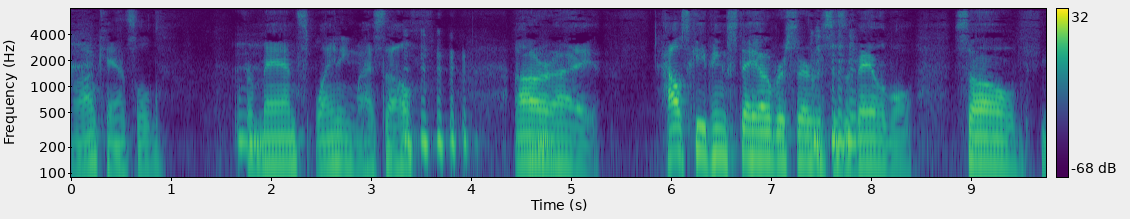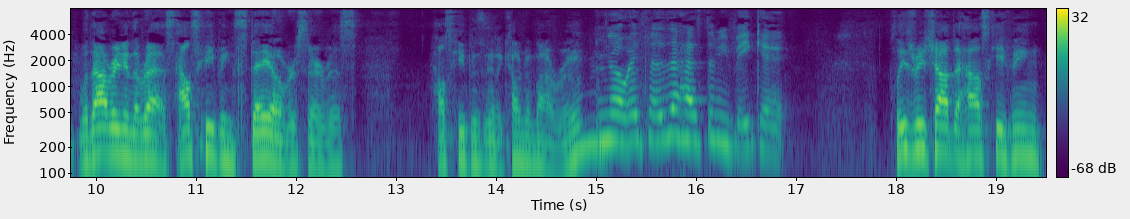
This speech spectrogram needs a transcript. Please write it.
Well, I'm canceled for Mm. mansplaining myself. All right. Housekeeping stayover service is available. So, without reading the rest, housekeeping stayover service. Housekeeping's going to come to my room. No, it says it has to be vacant. Please reach out to housekeeping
